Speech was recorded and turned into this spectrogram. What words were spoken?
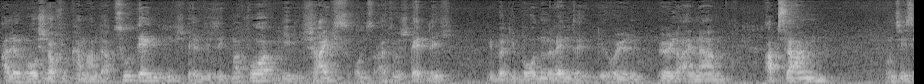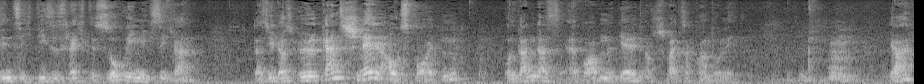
alle Rohstoffe kann man dazu denken. Stellen Sie sich mal vor, wie die Scheichs uns also ständig über die Bodenrente, die Öleinnahmen absagen. Und sie sind sich dieses Rechtes so wenig sicher, dass sie das Öl ganz schnell ausbeuten und dann das erworbene Geld aufs Schweizer Konto legen. Ja?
